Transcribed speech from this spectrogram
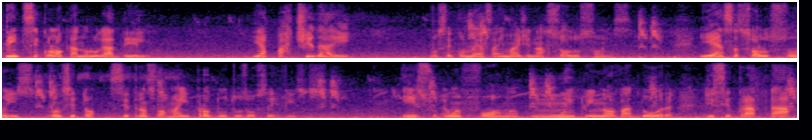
Tente se colocar no lugar dele e a partir daí você começa a imaginar soluções. E essas soluções vão se, se transformar em produtos ou serviços. Isso é uma forma muito inovadora de se tratar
